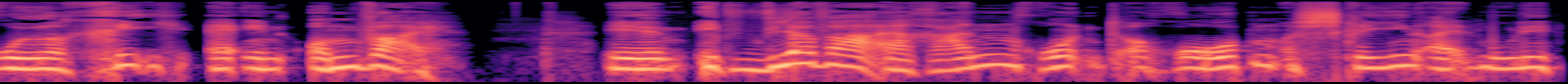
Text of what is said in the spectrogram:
roderi af en omvej. Øh, et virvar af randen rundt og råben og skrigen og alt muligt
